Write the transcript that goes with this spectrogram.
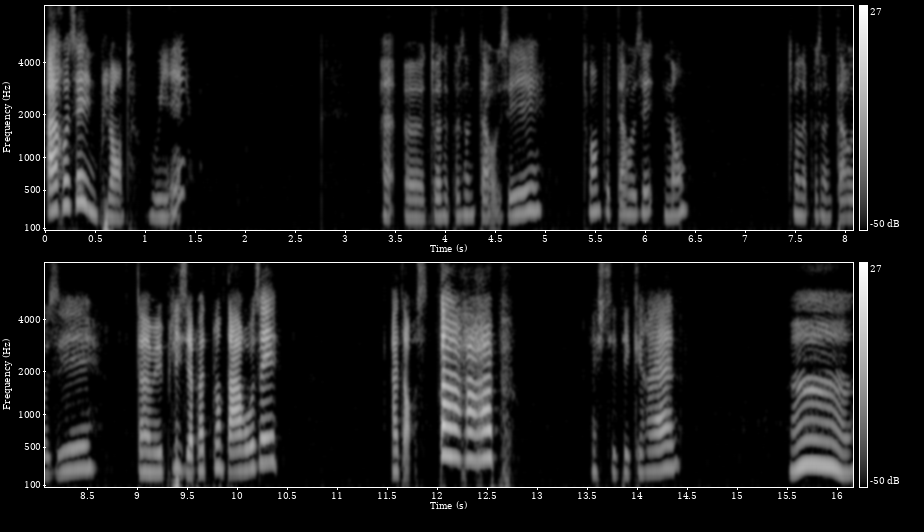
Arroser une plante. Oui. Ah, euh, toi, t'as besoin de t'arroser. Toi, on peut t'arroser? Non. Toi, on a besoin de t'arroser. Putain, mais please, y a pas de plante à arroser. Attends, stop Acheter des graines. Ah.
